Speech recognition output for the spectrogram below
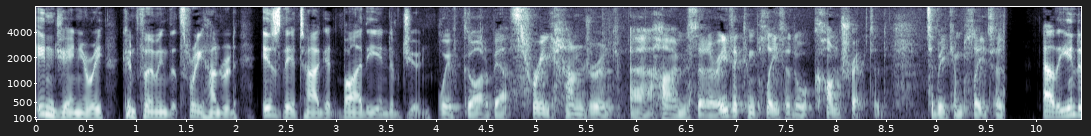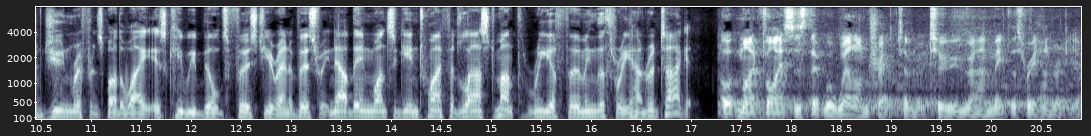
in January confirming that 300 is their target by the end of June. We've got about 300 uh, homes that are either completed or contracted to be completed. Uh, the end of June reference, by the way, is Kiwi Build's first year anniversary. Now, then, once again, Twyford last month reaffirming the 300 target. Oh, my advice is that we're well on track to, to uh, meet the 300, yeah.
